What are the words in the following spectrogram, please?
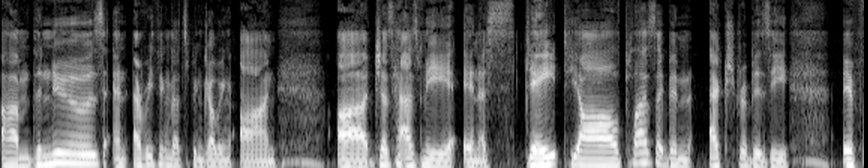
Um, the news and everything that's been going on uh, just has me in a state, y'all. Plus, I've been extra busy. If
